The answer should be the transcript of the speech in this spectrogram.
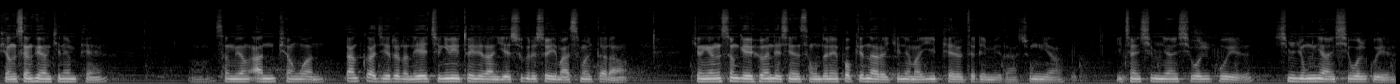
평생 회원 기념회 어, 성명 안평원 땅까지 이르러 내 증인이 되리라는 예수 그리스도의 말씀을 따라 경영성교 회원 되시는 성도의 복된 날을 기념하여 이 패를 드립니다. 중략 2010년 10월 9일, 16년 10월 9일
